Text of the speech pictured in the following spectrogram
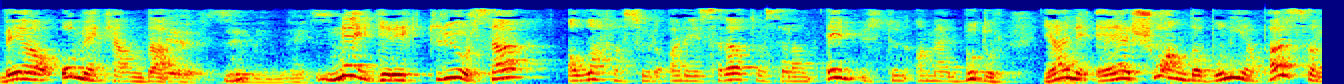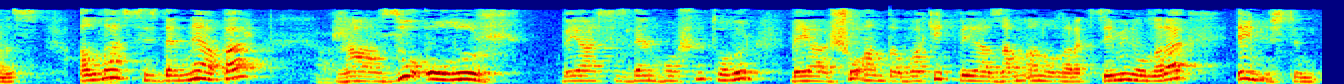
veya o mekanda Evet, zemin neyse. ne gerektiriyorsa Allah Resulü aleyhissalatü vesselam en üstün amel budur. Yani eğer şu anda bunu yaparsanız Allah sizden ne yapar? Razı olur veya sizden hoşnut olur veya şu anda vakit veya zaman olarak, zemin olarak en üstün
